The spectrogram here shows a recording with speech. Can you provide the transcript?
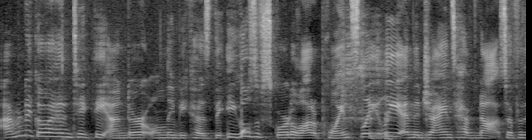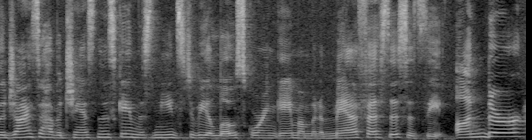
I'm going to go ahead and take the under only because the Eagles have scored a lot of points lately and the Giants have not. So for the Giants to have a chance in this game, this needs to be a low scoring game. I'm going to manifest this. It's the under.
